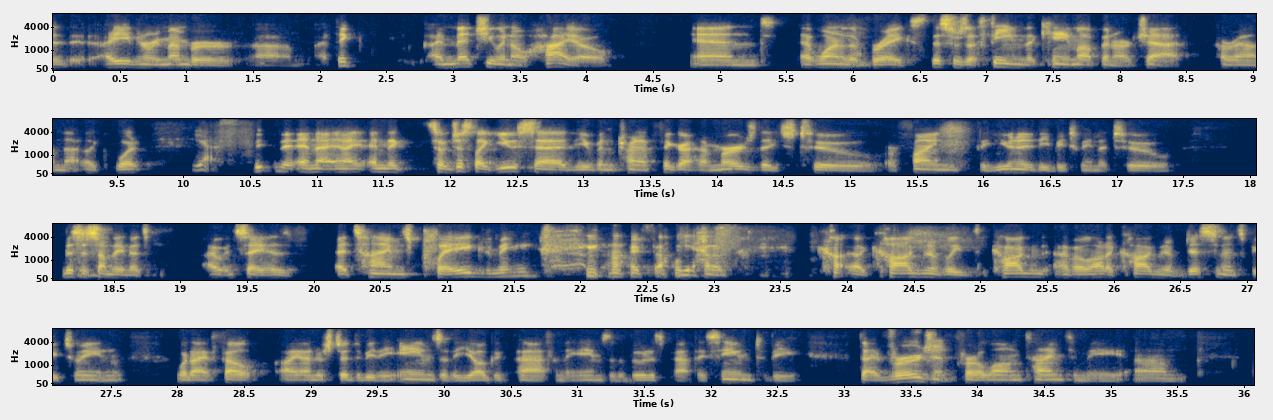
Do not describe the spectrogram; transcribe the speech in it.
I even remember. Um, I think I met you in Ohio, and at one of the breaks, this was a theme that came up in our chat around that. Like, what? Yes. And I, and I, and the, so just like you said, you've been trying to figure out how to merge these two or find the unity between the two. This is mm-hmm. something that's I would say has at times plagued me. I felt kind of co- uh, cognitively, cogn- I have a lot of cognitive dissonance between what I felt I understood to be the aims of the yogic path and the aims of the Buddhist path. They seemed to be divergent for a long time to me. Um,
